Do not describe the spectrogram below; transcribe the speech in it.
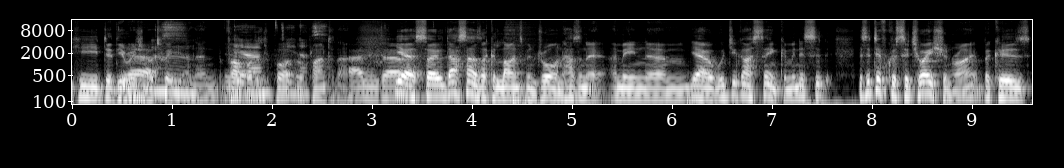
he did the original Yeah. tweet, and then Farboard Yeah, was report- replying to that. And um, yeah, so that sounds like a line's been drawn, hasn't it? I mean, um, yeah. What do you guys think? I mean, it's a, it's a difficult situation, right? Because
